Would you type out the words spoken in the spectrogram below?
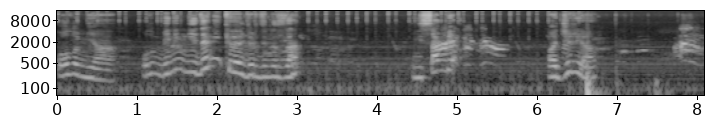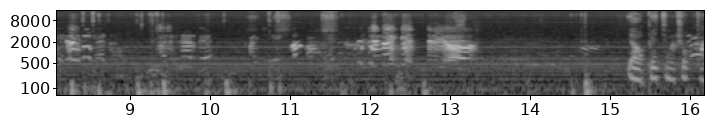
oğlum ya. Oğlum beni neden ilk öldürdünüz lan? İnsan bir. Acır ya. Ya petim çok tatlı.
